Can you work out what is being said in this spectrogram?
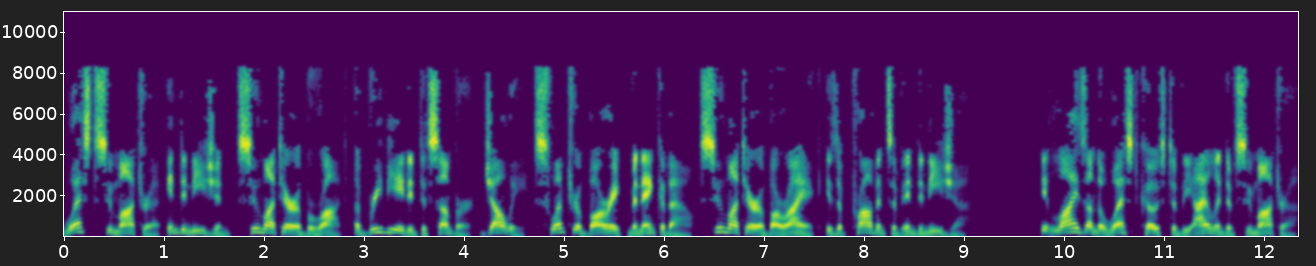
West Sumatra, Indonesian, Sumatera Barat, abbreviated to Sumbar, Jawi, Sumatera Barat Minangkabau, Sumatera Baraik, is a province of Indonesia. It lies on the west coast of the island of Sumatra.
